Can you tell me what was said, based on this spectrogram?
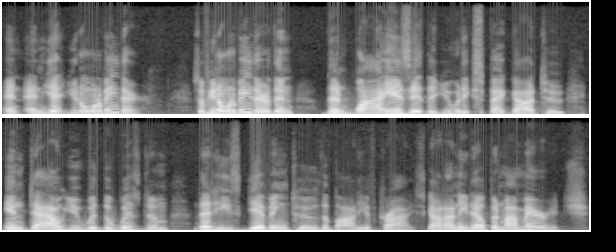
and, and yet you don't want to be there. So if you don't want to be there, then, then why is it that you would expect God to endow you with the wisdom that He's giving to the body of Christ? God, I need help in my marriage.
